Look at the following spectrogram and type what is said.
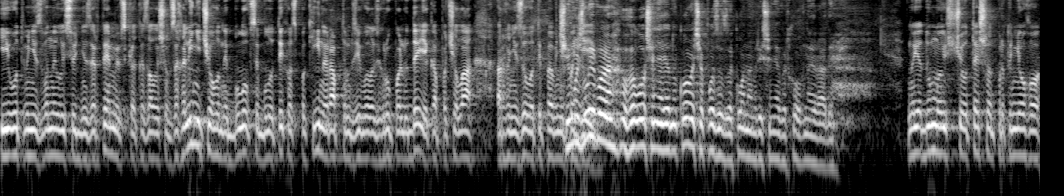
І от мені дзвонили сьогодні з Артемівська, казали, що взагалі нічого не було, все було тихо, спокійно. Раптом з'явилась група людей, яка почала організовувати певні Чи події. можливо оголошення Януковича поза законом рішення Верховної Ради? Ну я думаю, що те, що проти нього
